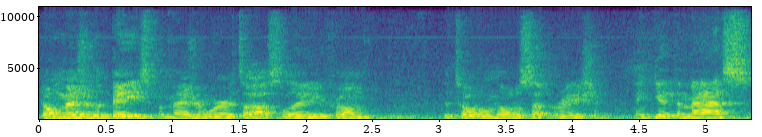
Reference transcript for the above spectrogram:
Don't measure the base, but measure where it's oscillating from the total nodal separation, and get the mass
